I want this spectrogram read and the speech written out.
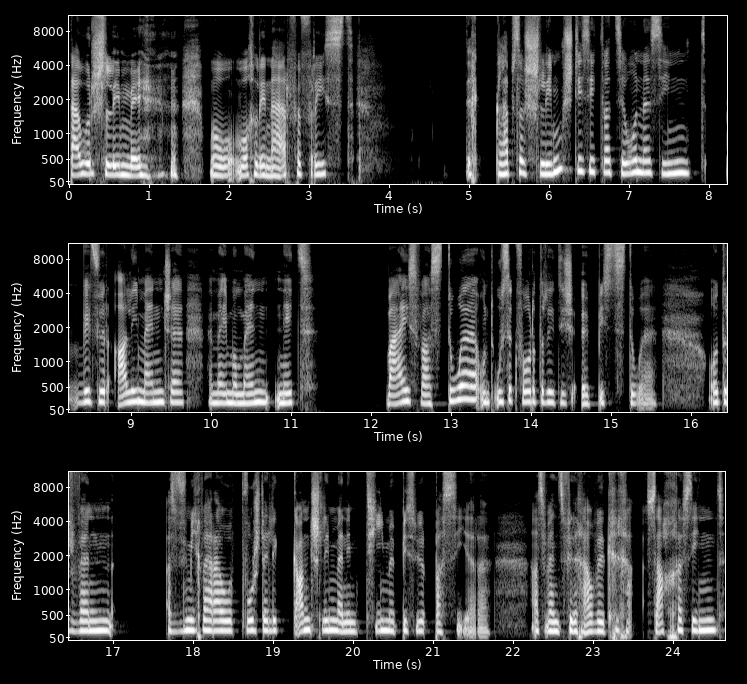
Dauerschlimme, wo, wo ein bisschen Nerven frisst. Ich glaube, so schlimmste Situationen sind wie für alle Menschen, wenn man im Moment nicht weiß, was tun und herausgefordert ist, etwas zu tun. Oder wenn, also für mich wäre auch die Vorstellung ganz schlimm, wenn im Team etwas passieren würde. Also wenn es vielleicht auch wirklich Sachen sind,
